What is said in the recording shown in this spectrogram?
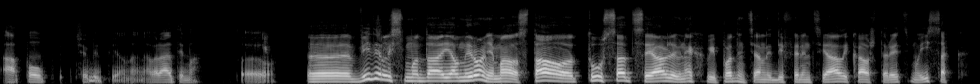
A Pope će biti onda na vratima. To je ovo. E, vidjeli smo da i Almiron je malo stao, tu sad se javljaju nekakvi potencijalni diferencijali kao što je recimo Isak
